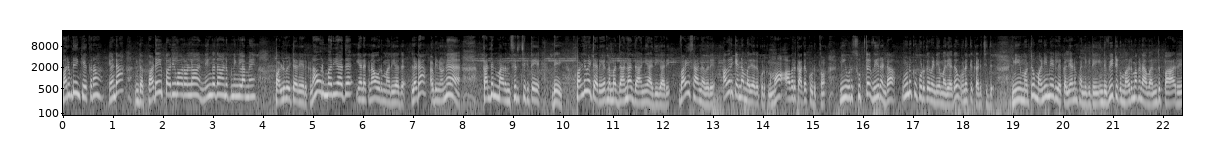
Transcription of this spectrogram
மறுபடியும் கேட்குறான் ஏண்டா இந்த படை பரிவாரம்லாம் நீங்கள் தான் அனுப்புனீங்களாமே? பழுவேட்டரையருக்குனா ஒரு மரியாதை எனக்குனா ஒரு மரியாதை. இல்லடா அப்படின்னோடனே கந்தன்மாறன் சிரிச்சுக்கிட்டே டேய் பழுவேட்டரையர் நம்ம தன தானிய அதிகாரி. வயசானவர். அவருக்கு என்ன மரியாதை கொடுக்கணுமோ அவருக்கு அதை கொடுத்தோம். நீ ஒரு சுத்த வீரண்டா உனக்கு கொடுக்க வேண்டிய மரியாதை உனக்கு கிடைச்சிது. நீ மட்டும் மணிமேகலை கல்யாணம் பண்ணிக்கிட்டே இந்த வீட்டுக்கு மருமகனை வந்து பாரு.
